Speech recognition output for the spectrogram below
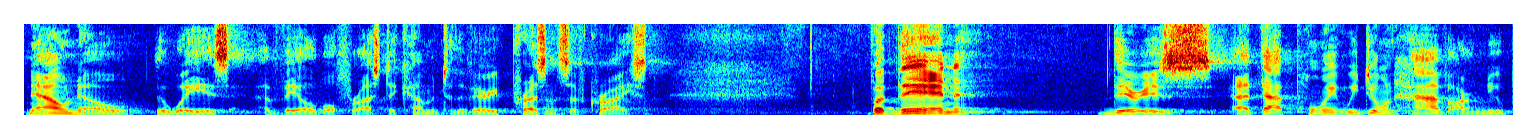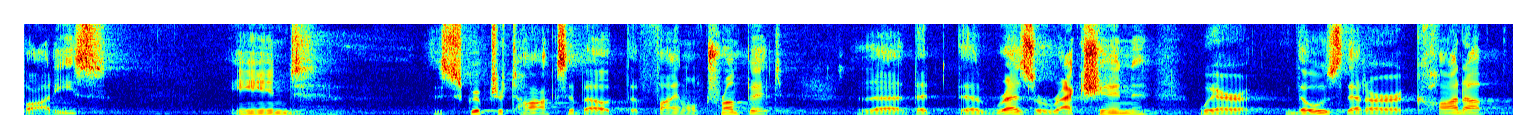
now know the way is available for us to come into the very presence of Christ. But then there is, at that point, we don't have our new bodies. And the scripture talks about the final trumpet, the, the, the resurrection, where those that are caught up,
